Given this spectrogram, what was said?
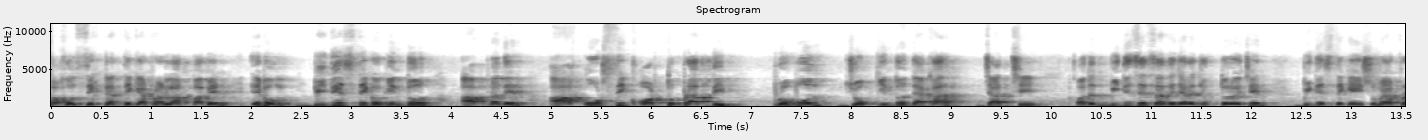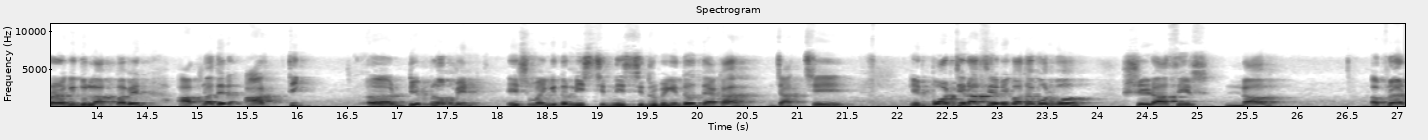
সকল সেক্টর থেকে আপনারা লাভ পাবেন এবং বিদেশ থেকেও কিন্তু আপনাদের আকস্মিক অর্থপ্রাপ্তির প্রবল যোগ কিন্তু দেখা যাচ্ছে। অর্থাৎ বিদেশের সাথে যারা যুক্ত রয়েছেন, বিদেশ থেকে এই সময় আপনারা কিন্তু লাভ পাবেন। আপনাদের আর্থিক ডেভেলপমেন্ট এই সময় কিন্তু নিশ্চিত নিশ্চিত রূপে কিন্তু দেখা যাচ্ছে। এরপর যে রাশির আমি কথা বলব, সে রাশির নাম আপনার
